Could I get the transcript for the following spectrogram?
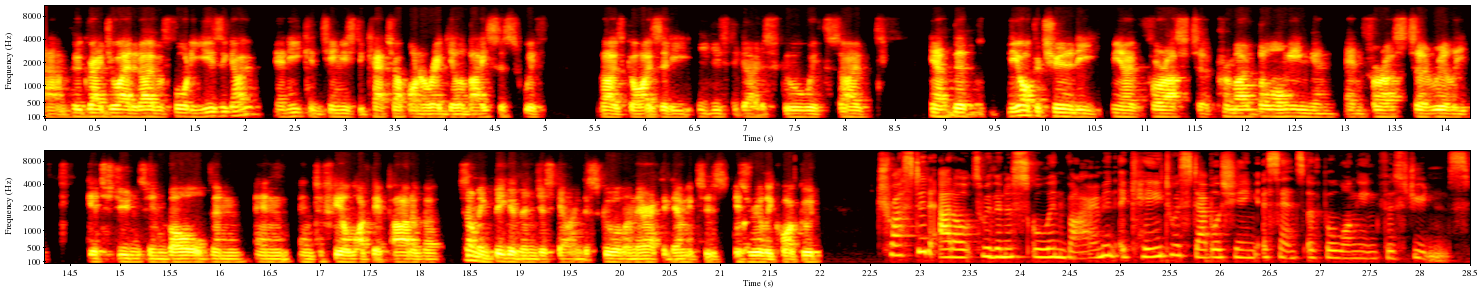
um, who graduated over 40 years ago, and he continues to catch up on a regular basis with those guys that he, he used to go to school with. So, you know, the, the opportunity, you know, for us to promote belonging and, and for us to really get students involved and, and, and to feel like they're part of a, something bigger than just going to school and their academics is, is really quite good. Trusted adults within a school environment are key to establishing a sense of belonging for students.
